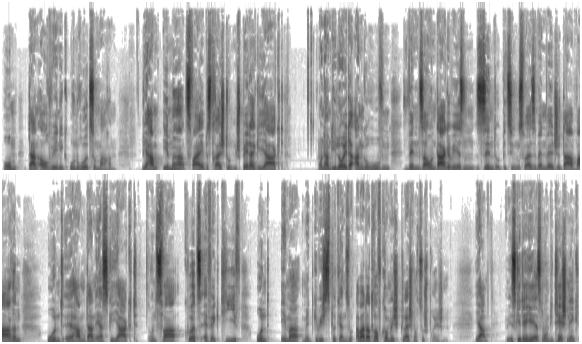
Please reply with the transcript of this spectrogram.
um dann auch wenig Unruhe zu machen. Wir haben immer zwei bis drei Stunden später gejagt und haben die Leute angerufen, wenn Sauen da gewesen sind, beziehungsweise wenn welche da waren und äh, haben dann erst gejagt. Und zwar kurz, effektiv und immer mit Gewichtsbegrenzung. Aber darauf komme ich gleich noch zu sprechen. Ja, es geht ja hier erstmal um die Technik.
